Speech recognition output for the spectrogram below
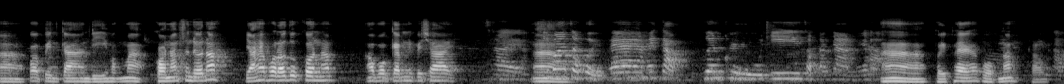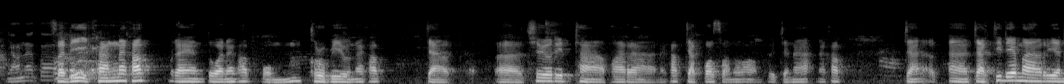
อ่าก็เป็นการดีมากๆ ขอนำเสนอเนาะอยากให้พวกเราทุกคนครับ เอาโปรแกรมนี้ไปใช้ ใช่ค่ะอ่าคิดว่าจะเผยแพร่ให้กับเพื่อนครูที่สำนักงานไหมคะ อ่าเผยแพร่ครับผมเนาะครับ อย่างนั้นก็ สวัสดีอีกครั้งนะครับ รายงานตัวนะครับ ผมครูบิวนะครับ จากเอ่อชื่อฤทธาภารานะครับ จากกศนอำเภอจนะนะครับ จากอ่าจากที่ได้มาเรียน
